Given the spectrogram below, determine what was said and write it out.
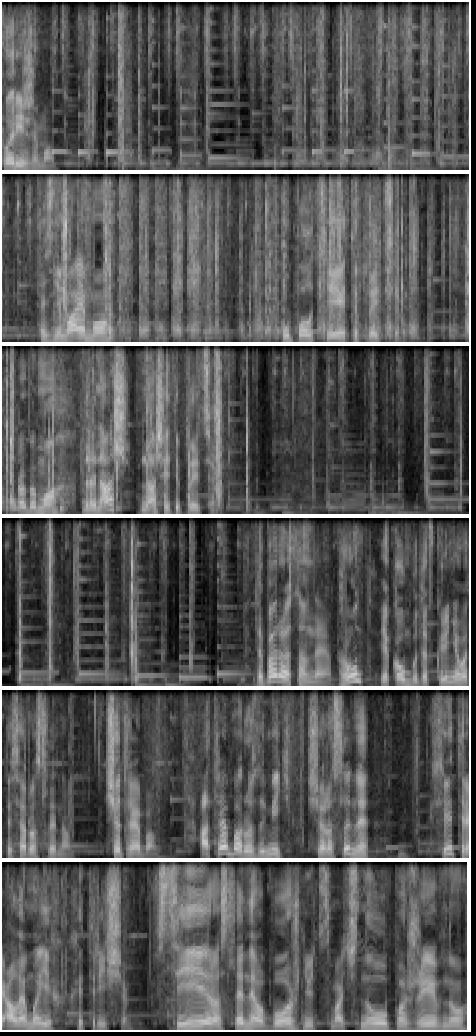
поріжемо. Знімаємо купол цієї теплиці. Робимо дренаж нашої теплиці. Тепер основне ґрунт, в якому буде вкорінюватися рослина. Що треба? А треба розуміти, що рослини хитрі, але ми їх хитріші. Всі рослини обожнюють смачну поживну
